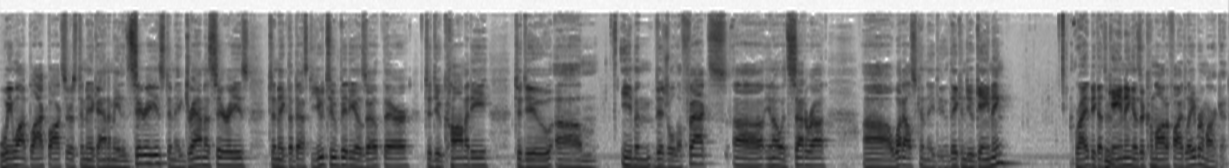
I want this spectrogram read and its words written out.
We want black boxers to make animated series, to make drama series, to make the best YouTube videos out there, to do comedy, to do um, even visual effects, uh, you know, etc. Uh, what else can they do? They can do gaming, right? Because mm. gaming is a commodified labor market.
